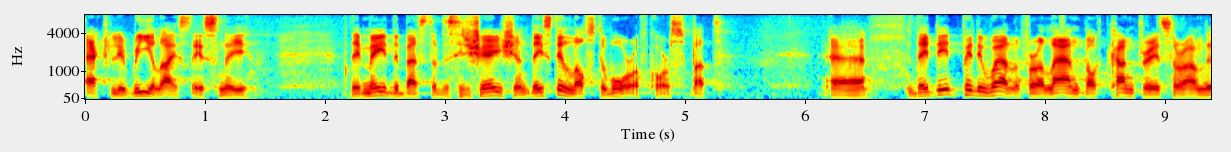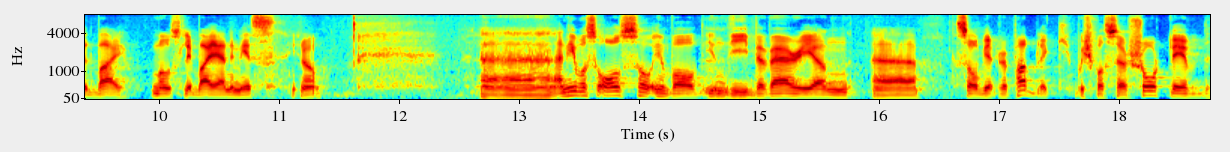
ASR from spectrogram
actually realized this and they, they made the best of the situation. They still lost the war, of course, but uh, they did pretty well for a landlocked country surrounded by mostly by enemies, you know. Uh, and he was also involved in the Bavarian uh, Soviet Republic, which was a short-lived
